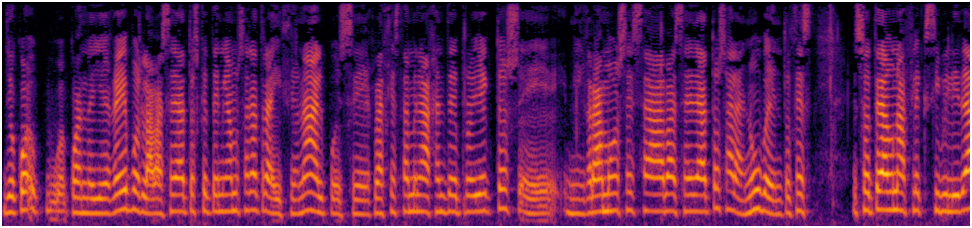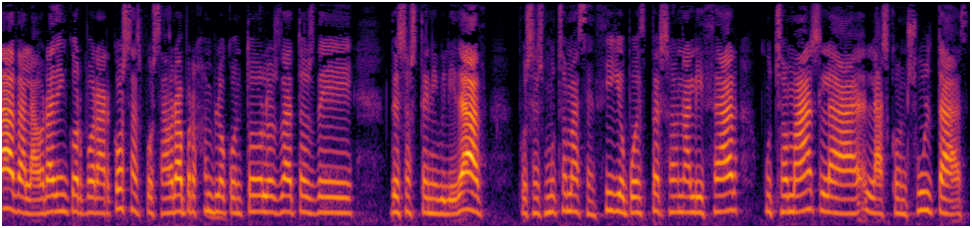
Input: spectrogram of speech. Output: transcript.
yo cuando llegué, pues la base de datos que teníamos era tradicional. Pues gracias también a la gente de proyectos, migramos esa base de datos a la nube. Entonces, eso te da una flexibilidad a la hora de incorporar cosas. Pues ahora, por ejemplo, con todos los datos de, de sostenibilidad, pues es mucho más sencillo, puedes personalizar mucho más las consultas.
